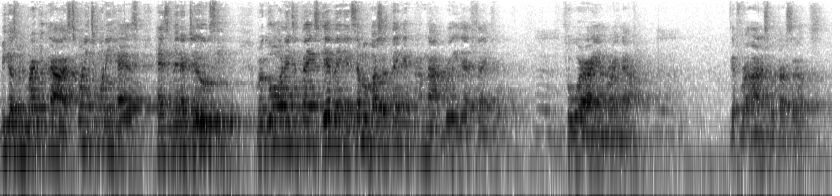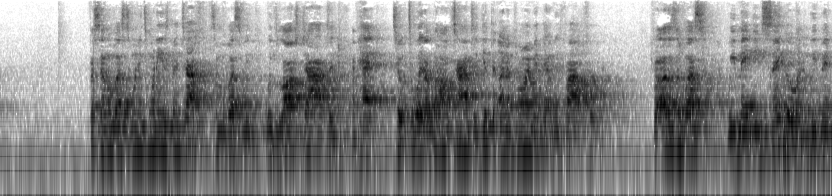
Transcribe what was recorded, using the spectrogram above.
Because we recognize 2020 has, has been a doozy. We're going into Thanksgiving, and some of us are thinking, I'm not really that thankful for where I am right now. If we're honest with ourselves. For some of us, 2020 has been tough. Some of us, we've, we've lost jobs and have had to, to wait a long time to get the unemployment that we filed for. For others of us, we may be single and we've been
